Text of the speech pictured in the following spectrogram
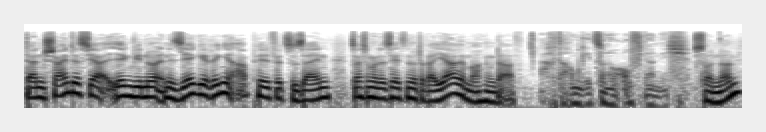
dann scheint es ja irgendwie nur eine sehr geringe Abhilfe zu sein, dass man das jetzt nur drei Jahre machen darf. Ach, darum geht's doch nur auf wieder nicht. Sondern?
